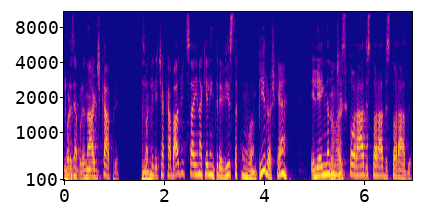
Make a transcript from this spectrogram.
Por exemplo, Leonardo DiCaprio. Só que ele tinha acabado de sair naquela entrevista com um vampiro, acho que é. Ele ainda não tinha estourado, estourado, estourado.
